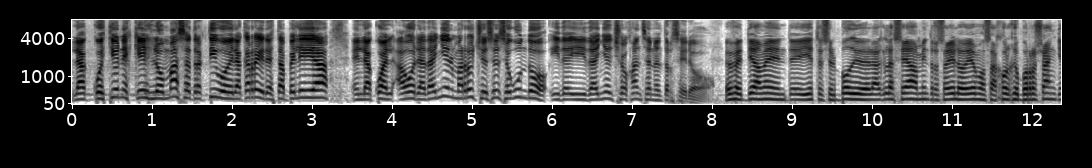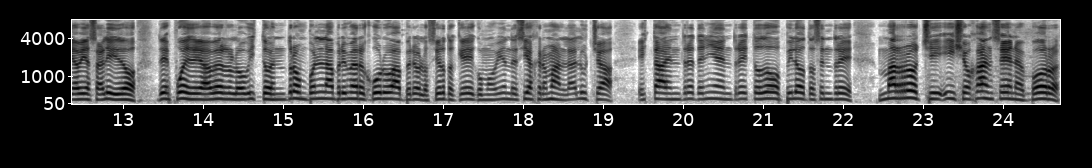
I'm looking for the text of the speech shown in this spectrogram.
La cuestión es que es lo más atractivo de la carrera, esta pelea, en la cual ahora Daniel Marrochi es el segundo y, Daniel Johansen el tercero. Efectivamente, y este es el podio de la clase A, mientras ahí lo vemos a Jorge Poroyán que había salido después de haberlo visto en trompo en la primera curva, pero lo cierto es que, como bien decía Germán, la lucha está entretenida entre estos dos pilotos, entre Marrochi y Johansen por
